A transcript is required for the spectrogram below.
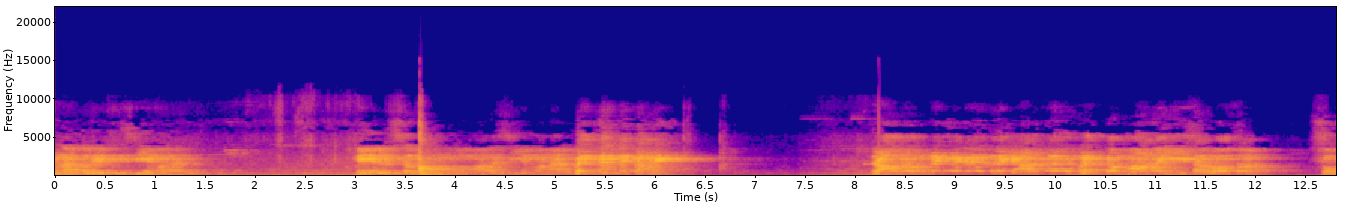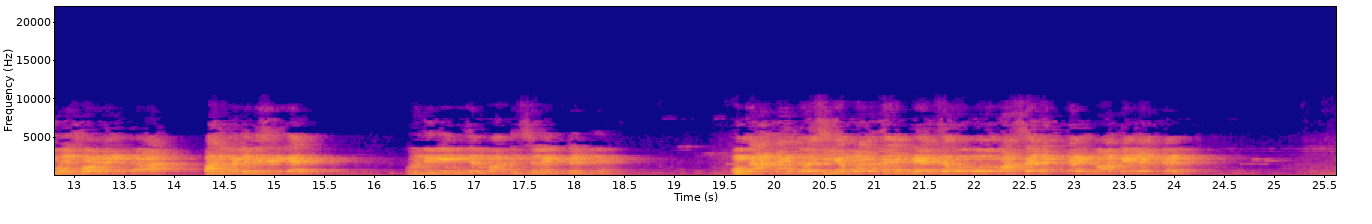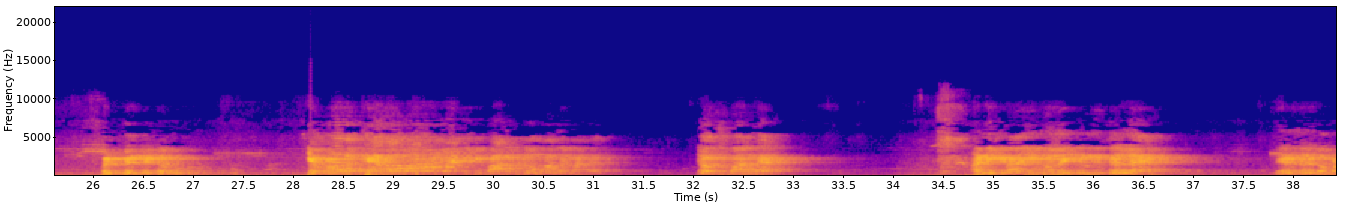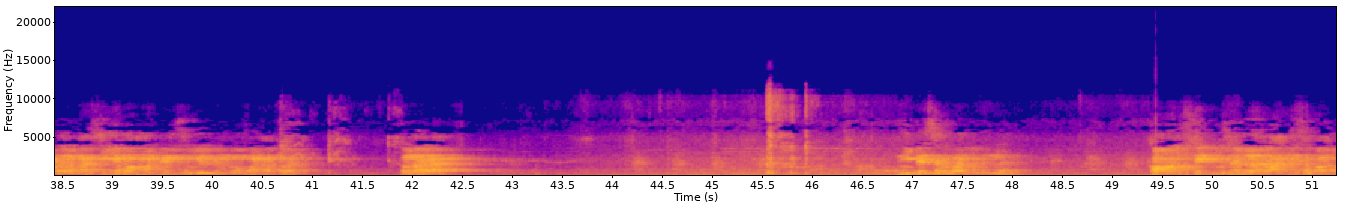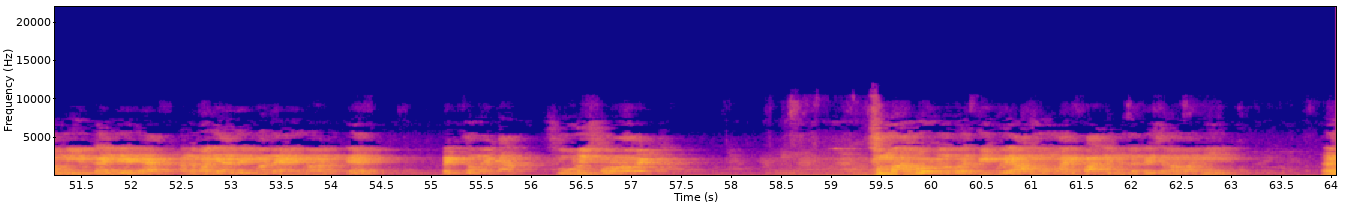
அண்ணாதுரை எப்படி சிஎம் ஆனாரு மேல் சபை மூலமாக சிஎம் ஆனார். வெட்கம் கெட்டவனே திராவிட முன்னேற்ற கழகத்துல யாருக்காவது வெட்கமான ஈச ரோசம் சூடு சோழனைக்கா பாதுகாப்புல பேசுறீங்க ஒரு நிதியமைச்சர் பார்த்து செலக்டட்னு உங்க அண்ணாதுரை சிஎம் ஆனது மேல் சபை மூலமா செலக்டட் நாட் எலக்டட் வெட்கம் கெட்ட போது. எவ்வளவு கேவலமான இன்னைக்கு பார்லிமெண்ட்ல உட்கார்ந்துருக்காங்க. யோசிச்சு பாருங்க. அன்னைக்கு நான் எம்எல்ஏக்கு நிக்கல. தேர்ந்தெடுக்கப்படல. நான் சிஎம் ஆக மாட்டேன்னு சொல்லியிருக்கேன் உங்க அண்ணாத்துல சொன்னாரா? நீ பேசுற பார்லிமெண்ட்ல கான்ஸ்டிடியூஷன்ல ராஜ்யசபா ஒண்ணு இருக்கா இல்லையா? அந்த மரியாதை தெரியுமா தயாரிமானுக்கு வெட்கம் வேண்டாம். சூடு சுரண வேண்டாம். சும்மா ரோட்ல போற தீப்புரி ஆரம்பம் மாதிரி பார்லிமெண்ட்ல பேசலாமா நீ? ஆ?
